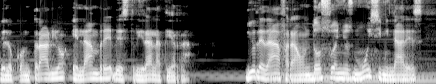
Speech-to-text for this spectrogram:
De lo contrario, el hambre destruirá la tierra. Dios le da a Faraón dos sueños muy similares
